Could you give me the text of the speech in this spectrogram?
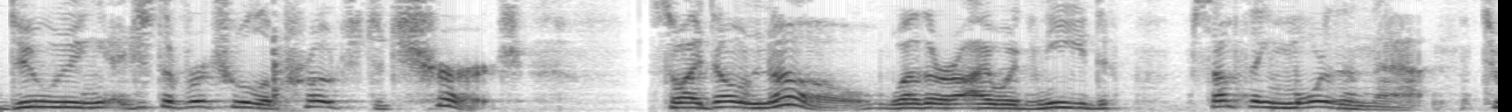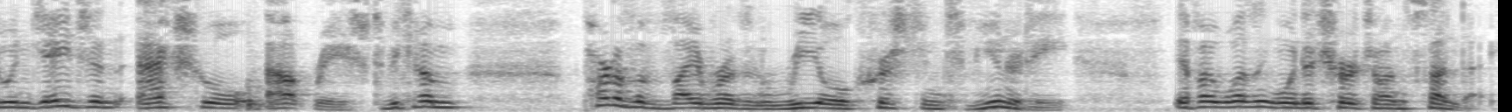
doing just a virtual approach to church. So I don't know whether I would need something more than that to engage in actual outreach, to become part of a vibrant and real Christian community if I wasn't going to church on Sunday.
